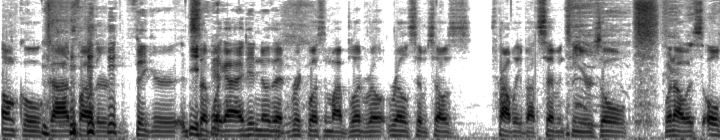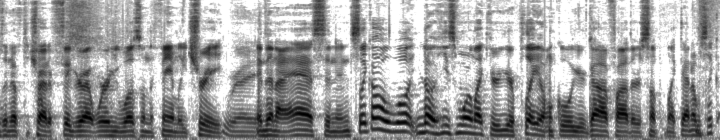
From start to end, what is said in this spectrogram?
uncle, godfather figure and stuff. Like I, I didn't know that Rick wasn't my blood rel- relative until I was probably about 17 years old when I was old enough to try to figure out where he was on the family tree. Right. And then I asked, and it's like, oh, well, no, he's more like your, your play uncle, your godfather, or something like that. And I was like,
